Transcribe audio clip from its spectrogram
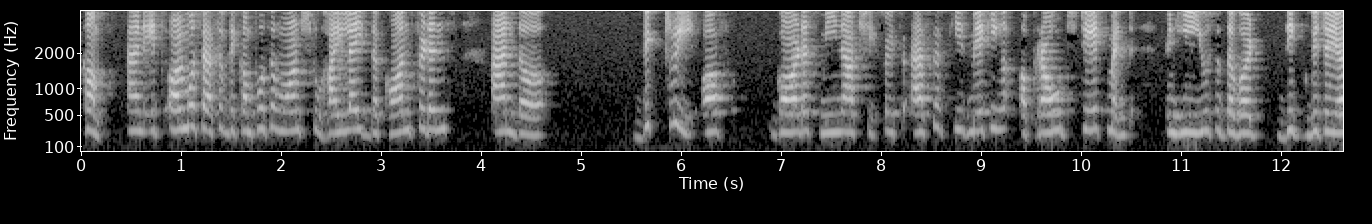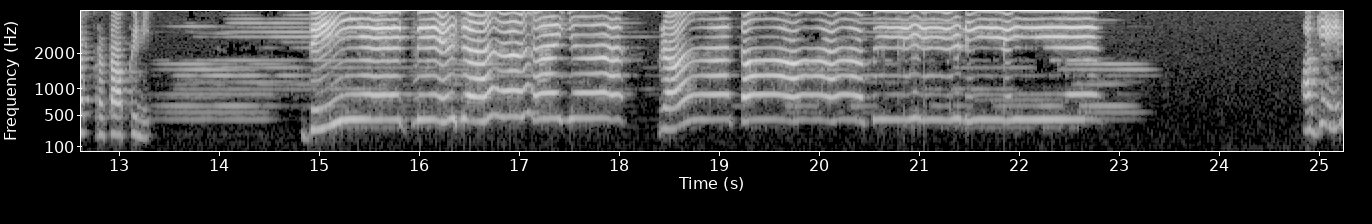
comes. And it's almost as if the composer wants to highlight the confidence and the victory of goddess Meenakshi. So it's as if he's making a proud statement when he uses the word Digvijaya Pratapini. Digvijaya Pratapini. Again,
